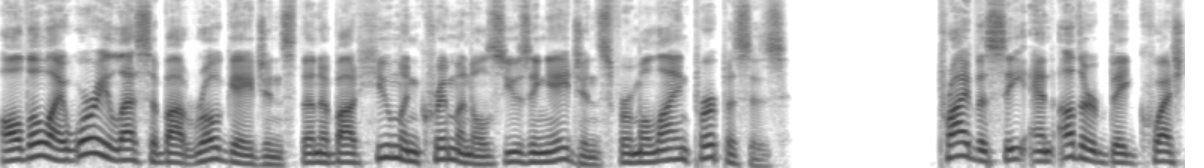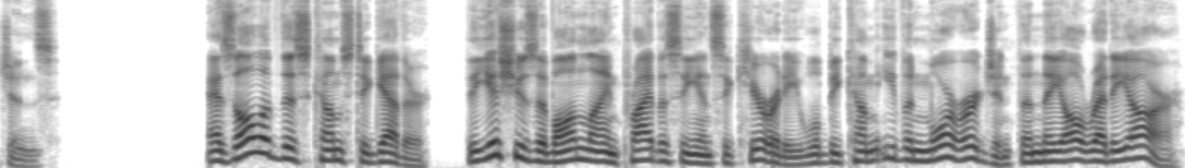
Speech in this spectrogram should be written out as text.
Although I worry less about rogue agents than about human criminals using agents for malign purposes privacy, and other big questions. As all of this comes together, the issues of online privacy and security will become even more urgent than they already are.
